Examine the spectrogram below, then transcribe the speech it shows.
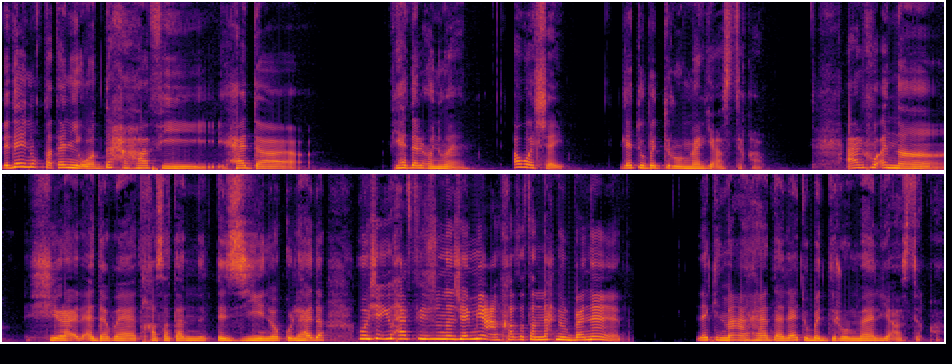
لدي نقطة تانية أوضحها في هذا في هذا العنوان. أول شيء لا تبدروا المال يا أصدقاء. أعرف أن شراء الأدوات خاصة التزيين وكل هذا هو شيء يحفزنا جميعا خاصة نحن البنات. لكن مع هذا لا تبذروا المال يا أصدقاء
